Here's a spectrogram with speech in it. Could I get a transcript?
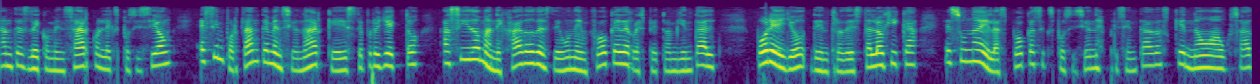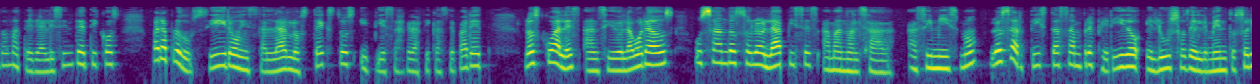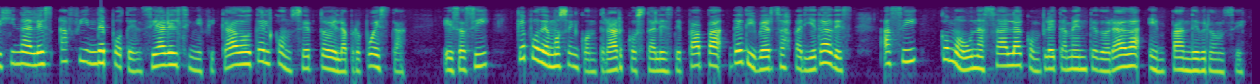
Antes de comenzar con la exposición, es importante mencionar que este proyecto ha sido manejado desde un enfoque de respeto ambiental, por ello, dentro de esta lógica, es una de las pocas exposiciones presentadas que no ha usado materiales sintéticos para producir o instalar los textos y piezas gráficas de pared, los cuales han sido elaborados usando solo lápices a mano alzada. Asimismo, los artistas han preferido el uso de elementos originales a fin de potenciar el significado del concepto de la propuesta. Es así que podemos encontrar costales de papa de diversas variedades, así como una sala completamente dorada en pan de bronce.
